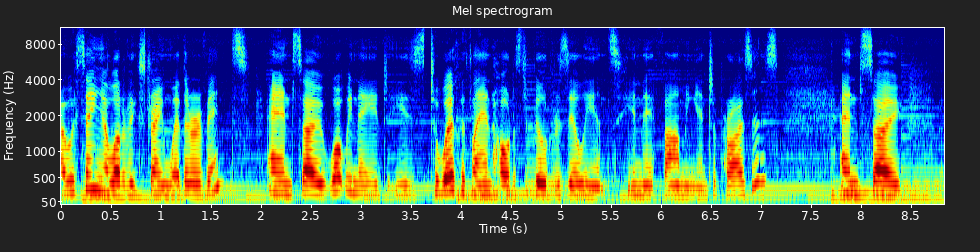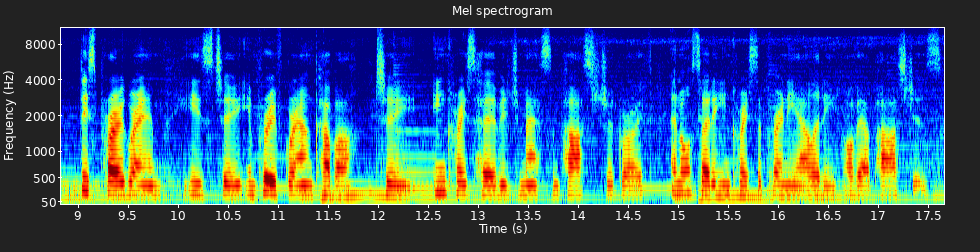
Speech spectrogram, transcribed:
Uh, we're seeing a lot of extreme weather events and so what we need is to work with landholders to build resilience in their farming enterprises and so this program is to improve ground cover, to increase herbage mass and pasture growth and also to increase the perenniality of our pastures.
